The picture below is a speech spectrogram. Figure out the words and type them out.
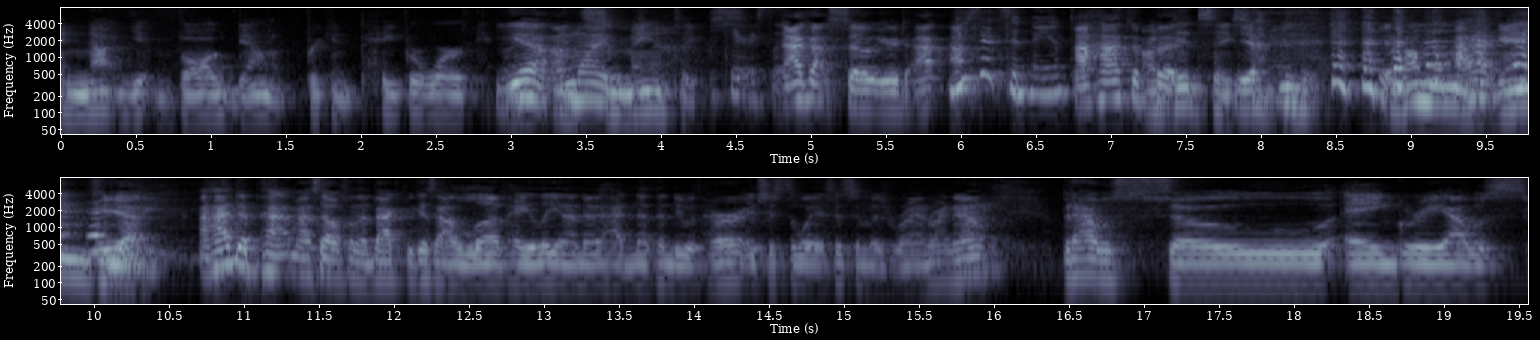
and not get bogged down with freaking paperwork. and- Yeah, I'm and like- semantics. Seriously. I got so irritated. I, you I, said semantics. I had to Put, I did say yeah. semantics. 'Cause I'm on my game tonight. Yeah. I had to pat myself on the back because I love Haley and I know it had nothing to do with her. It's just the way the system is ran right now. But I was so angry. I was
